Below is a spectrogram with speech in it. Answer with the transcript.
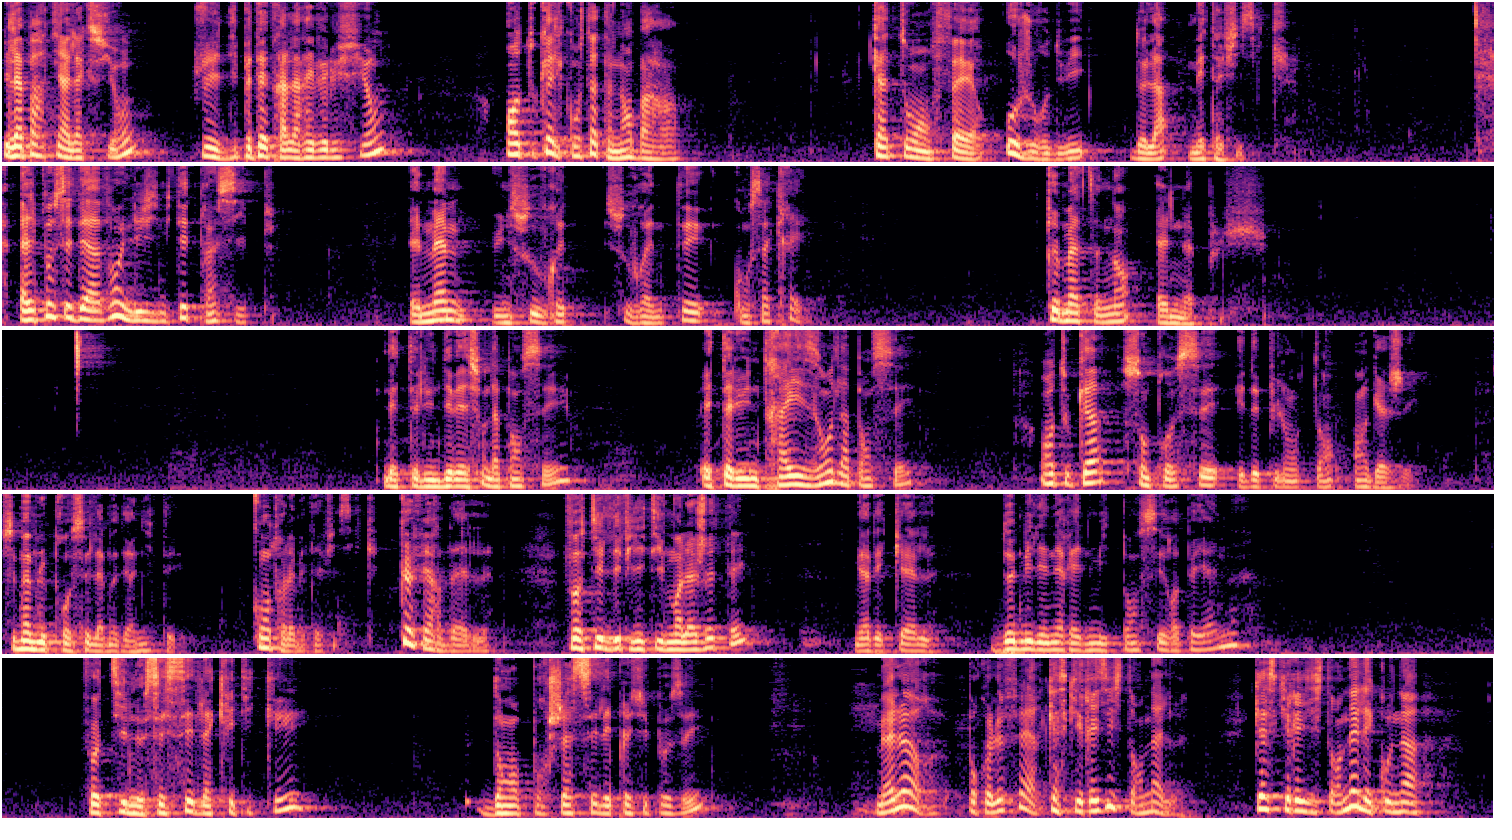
Il appartient à l'action, je l'ai dit peut-être à la révolution. En tout cas, il constate un embarras. Qu'a-t-on en faire aujourd'hui de la métaphysique? Elle possédait avant une légitimité de principe et même une souveraineté consacrée que maintenant elle n'a plus. Est-elle une déviation de la pensée? Est-elle une trahison de la pensée? En tout cas, son procès est depuis longtemps engagé. C'est même le procès de la modernité, contre la métaphysique. Que faire d'elle? Faut-il définitivement la jeter? Mais avec elle, deux millénaires et demi de pensée européenne Faut-il ne cesser de la critiquer? Pour chasser les présupposés? Mais alors, pourquoi le faire? Qu'est-ce qui résiste en elle? Qu'est-ce qui résiste en elle et qu'on n'a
